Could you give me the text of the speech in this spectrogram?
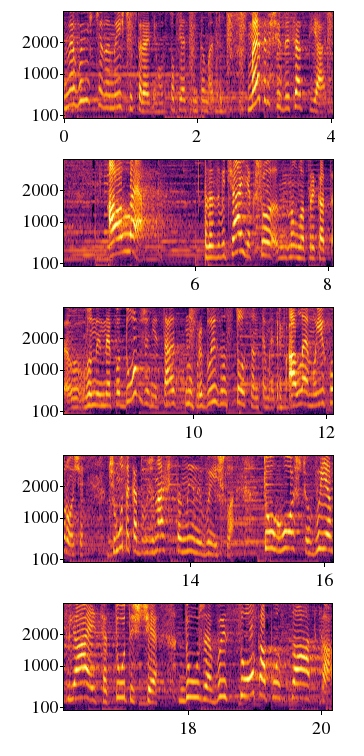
Не вище, не нижче середнього, 105 сантиметрів. Метр 65. Але Зазвичай, якщо, ну, наприклад, вони не подовжені, це ну, приблизно 100 сантиметрів. Але, мої хороші, чому така довжина штанини вийшла? Того, що виявляється тут ще дуже висока посадка,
